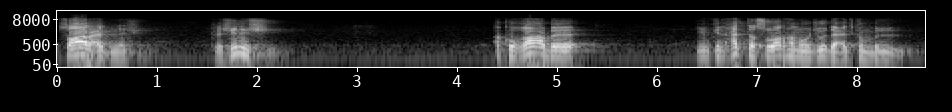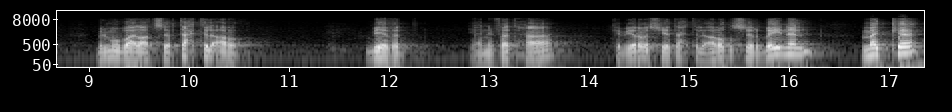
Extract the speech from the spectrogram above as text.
صار عندنا شيء. قلت له شنو الشيء؟ أكو غابة يمكن حتى صورها موجودة عندكم بال بالموبايلات تصير تحت الأرض. بيها فت يعني فتحة كبيرة بس هي تحت الأرض تصير بين مكة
